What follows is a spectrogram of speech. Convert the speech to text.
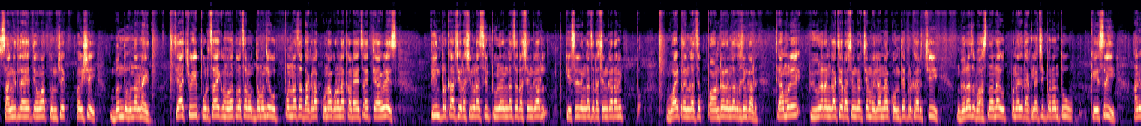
सांगितले आहे तेव्हा तुमचे पैसे बंद होणार नाहीत. त्याचवेळी पुढचा एक महत्त्वाचा मुद्दा म्हणजे उत्पन्नाचा दाखला कुणाकुणाला काढायचा आहे? त्यावेळेस तीन प्रकारचे राशन कार्ड असतील. पिवळ्या रंगाचं राशन कार्ड केसरी रंगाचं राशन कार्ड आणि व्हाईट रंगाचं पांढऱ्या रंगाचं राशन कार्ड. त्यामुळे पिवळ्या रंगाच्या राशन कार्डच्या महिलांना कोणत्या प्रकारची गरज भासणार नाही उत्पन्नाच्या दाखल्याची परंतु केसरी आणि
